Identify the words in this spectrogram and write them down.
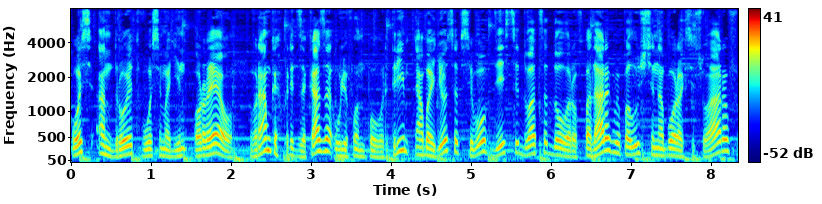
ось Android 8.1 Oreo. В рамках предзаказа Ulefone Power 3 обойдется всего в 220 долларов долларов. В подарок вы получите набор аксессуаров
